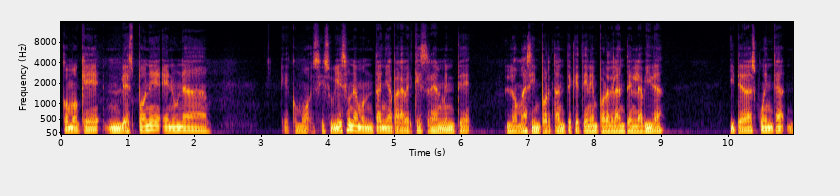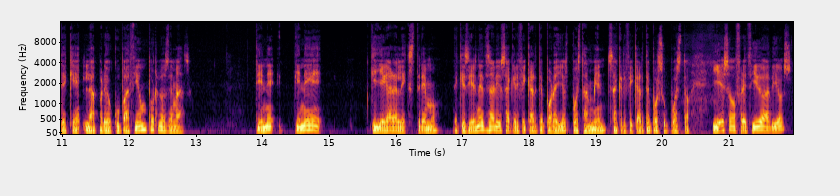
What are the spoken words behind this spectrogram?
como que les pone en una... Eh, como si subiese una montaña para ver qué es realmente lo más importante que tienen por delante en la vida y te das cuenta de que la preocupación por los demás tiene, tiene que llegar al extremo de que si es necesario sacrificarte por ellos, pues también sacrificarte por supuesto. Y eso ofrecido a Dios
